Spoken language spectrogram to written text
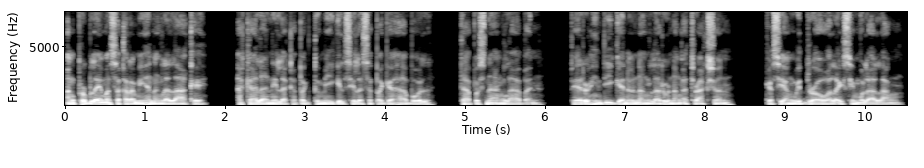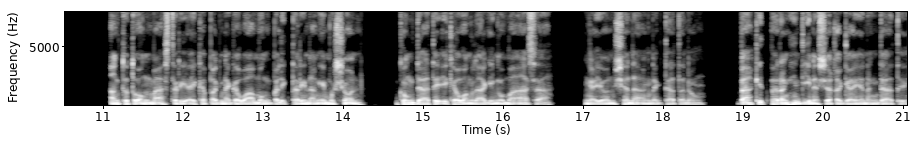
Ang problema sa karamihan ng lalaki, akala nila kapag tumigil sila sa paghahabol, tapos na ang laban. Pero hindi ganun ang laro ng attraction, kasi ang withdrawal ay simula lang. Ang totoong mastery ay kapag nagawa mong baliktarin ang emosyon. Kung dati ikaw ang laging umaasa, ngayon siya na ang nagtatanong. Bakit parang hindi na siya kagaya ng dati?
